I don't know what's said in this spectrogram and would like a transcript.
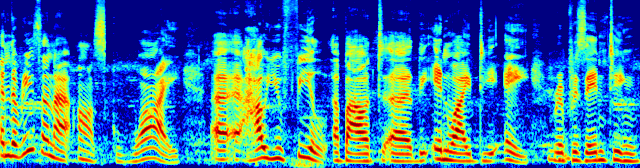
and the reason I ask why, uh, how you feel about uh, the NYDA mm-hmm. representing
